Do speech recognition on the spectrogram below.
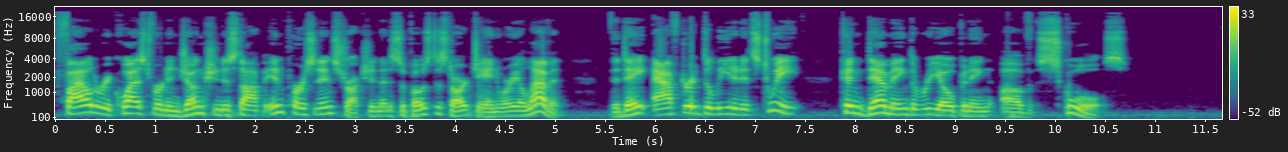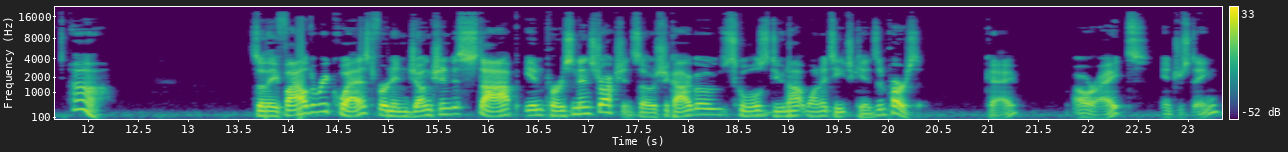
filed a request for an injunction to stop in person instruction that is supposed to start January 11th, the day after it deleted its tweet condemning the reopening of schools. Huh. So they filed a request for an injunction to stop in person instruction. So Chicago schools do not want to teach kids in person. Okay. All right. Interesting.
